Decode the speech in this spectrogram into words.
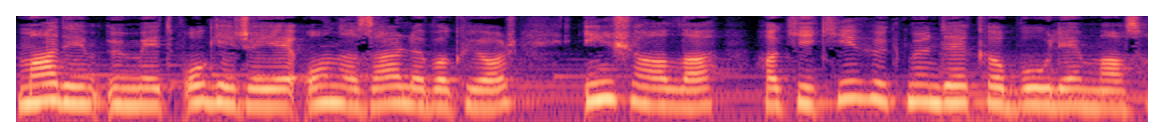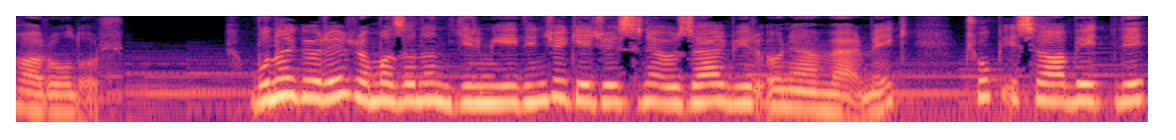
madem ümmet o geceye o nazarla bakıyor, inşallah hakiki hükmünde kabule mazhar olur.'' Buna göre Ramazan'ın 27. gecesine özel bir önem vermek çok isabetli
